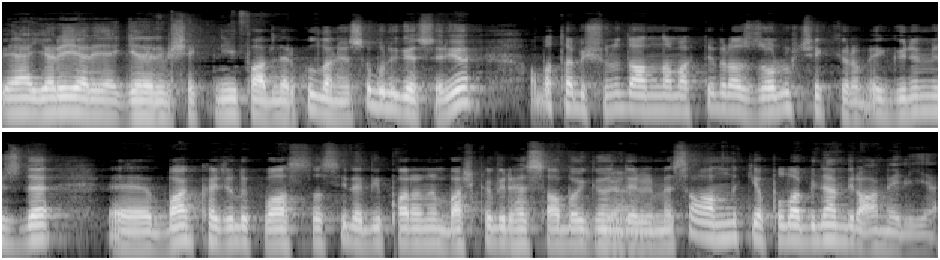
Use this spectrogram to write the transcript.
veya yarı yarıya gelelim şeklinde ifadeleri kullanıyorsa bunu gösteriyor. Ama tabii şunu da anlamakta biraz zorluk çekiyorum. E, günümüzde e, bankacılık vasıtasıyla bir paranın başka bir hesaba gönderilmesi anlık yapılabilen bir ameliye.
